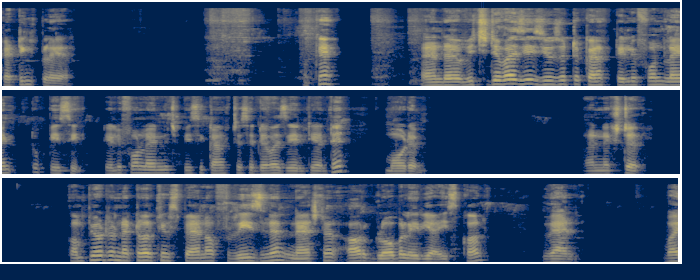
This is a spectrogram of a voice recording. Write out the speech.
కటింగ్ ప్లేయర్. ఓకే? అండ్ విచ్ డివైస్ ఈజ్ యూజర్ టు కనెక్ట్ టెలిఫోన్ లైన్ టు పీసీ టెలిఫోన్ లైన్ నుంచి పీసీ కనెక్ట్ చేసే డివైస్ ఏంటి అంటే మోడెమ్ అండ్ నెక్స్ట్ కంప్యూటర్ నెట్వర్క్ ఇన్ స్పాన్ ఆఫ్ రీజనల్ నేషనల్ ఆర్ గ్లోబల్ ఏరియా ఈస్ కాల్డ్ వ్యాన్ వై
